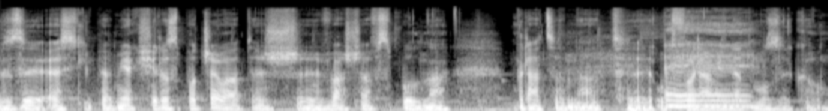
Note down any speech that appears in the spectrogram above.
z Eslipem? Jak się rozpoczęła też wasza wspólna praca nad utworami, nad muzyką?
